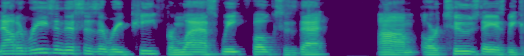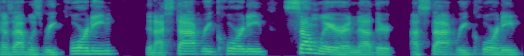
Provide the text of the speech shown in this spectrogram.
Now, the reason this is a repeat from last week, folks, is that, um, or Tuesday, is because I was recording, then I stopped recording. Somewhere or another, I stopped recording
